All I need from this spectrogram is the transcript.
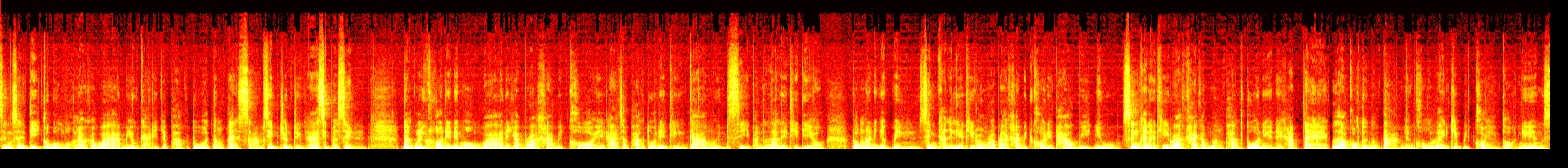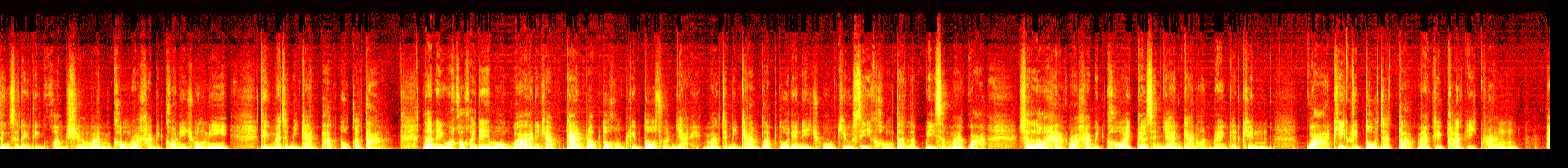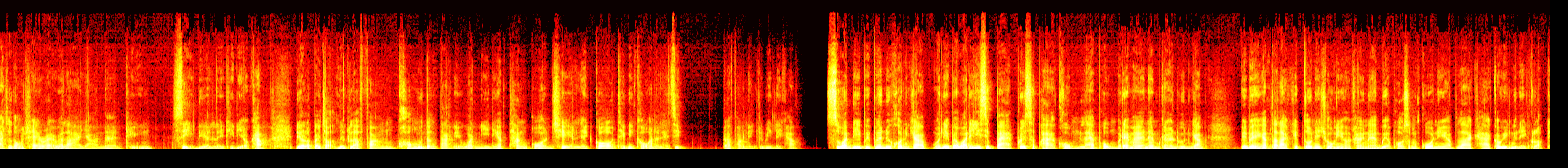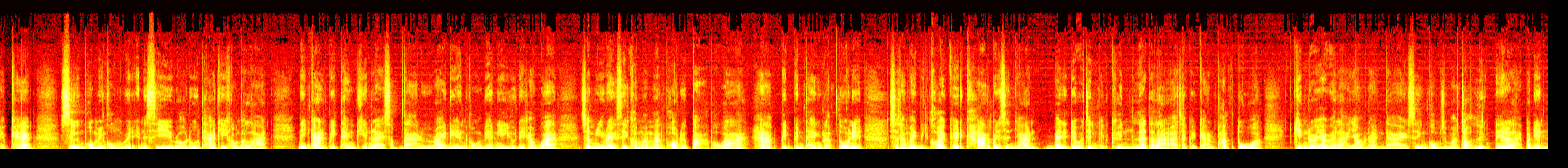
ซึ่งสถิติก็บ่งบอกแล้วครับว่ามีโอกาสที่จะพักตัวตั้งแต่ 30 จนถึง 50%นักวิเคราะห์เนี่ยได้มองว่านะครับราคาบิตคอยอาจจะพักตัวได้ถึง 94,000ล้านเลยทีเดียว ตรงนั้นยังเป็นเส้นค่าเฉลี่ยที่รองรับราคาบิตคอยในภาพวีคอยู่ ซึ่งขณะที่ราคากำลังพักตัวเนี่ยนะครับแต่เหล่ากองทุนต่างๆ ยังคงไล่เก็บบิตคอยอย่างต่อเนื่อง ซึ่งแสดงถึงความเชื่อมั่นของราคาบิตคอยในช่วงนี้ ถึงแม้จะมีการพักตัวก็ตามและนักวิเคราะห์เขาได้มองว่านะครับการปรับตัวของคริปโตส่วนใหญ่ มักจะมีการปรับตัวได้ในช่วง Q4 ของแต่ละปีซะมากกว่าฉะนั้นหากราคาบิตคอยเกิดสัญญาณการอ่อนแรงเกิดขึ้น กว่าที่คริปโตจะกลับมาคึกคักอีกครั้ง อาจจะต้องใช้ระยะเวลายาวนานถึง 4 เดือนเลยทีเดียวครับ เดี๋ยวเราไปเจาะลึกรับฟังข้อมูลต่างๆ ในวันนี้นะครับทั้ง on chain และก็ technical analysis รับฟังในคลิปนี้เลยครับ สวัสดีเพื่อนๆทุกคนครับ วันนี้เป็นวันที่ 28 พฤษภาคม และผมไม่ได้มาแนะนำการลงทุนครับ เพื่อนๆครับตลาดคริปโตในช่วงนี้ค่อนข้างน่าเบื่อพอสมควรนะครับราคาก็วิ่งอยู่ในกรอบแคบๆ ซึ่งผมยังคงเวท NC รอดูท่าทีของตลาด ในการปิดแท่งเทียนรายสัปดาห์หรือรายเดือนของเดือนนี้อยู่นะครับว่าจะมีแรงซื้อเข้ามามากพอหรือเปล่า เพราะว่าหากปิดเป็นแท่งกลับตัวเนี่ยจะทำให้บิตคอยเกิดค้างเป็นสัญญาณ bearish divergence เกิดขึ้น และตลาดอาจจะเกิดการพักตัวกินระยะเวลายาวนานได้ ซึ่งผมจะมาเจาะลึกในหลายๆประเด็น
